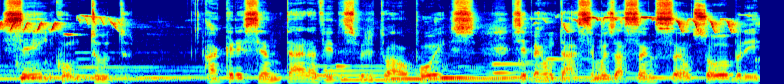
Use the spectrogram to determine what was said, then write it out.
sem, contudo, acrescentar a vida espiritual, pois, se perguntássemos a Sansão sobre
